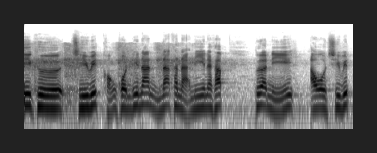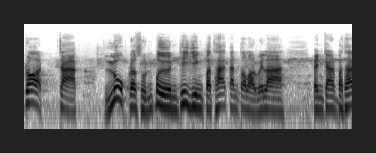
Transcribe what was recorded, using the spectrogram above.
นี่คือชีวิตของคนที่นั่นณขณะนี้นะครับ เพื่อหนีเอาชีวิตรอดจากลูกกระสุนปืนที่ยิงปะทะกันตลอดเวลา เป็นการปะทะ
